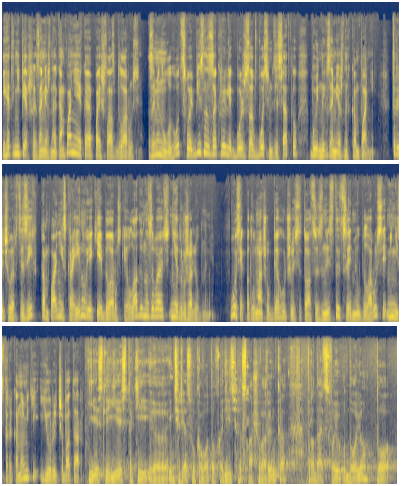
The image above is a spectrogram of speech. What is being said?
І гэта не першая замежная кампанія якая пайшла з беларусі. За мінулы год свой бізнес закрылі больш за 8 десяткаў буйных замежных кампаній тры чвэрці з іх кампаній з краінаў якія беларускія ўлады называюць недружалюбнымі. Вось як падлумачыў бягучую ситуацию з інвестыцыямі ў беларусі міністр экономики юрый чабатар. Если есть такие э, интересы у кого-то уходить с нашего рынка продать свою долю то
